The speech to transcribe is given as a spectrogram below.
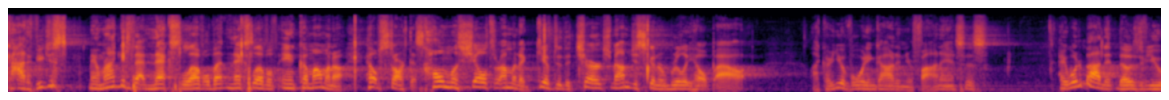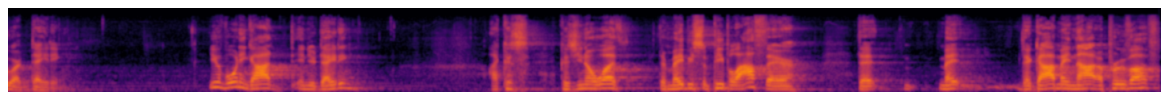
God, if you just, man, when I get to that next level, that next level of income, I'm going to help start this homeless shelter. I'm going to give to the church. Man, I'm just going to really help out. Like, are you avoiding God in your finances? Hey, what about those of you who are dating? You avoiding God in your dating? Like, because you know what? There may be some people out there that, may, that God may not approve of.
